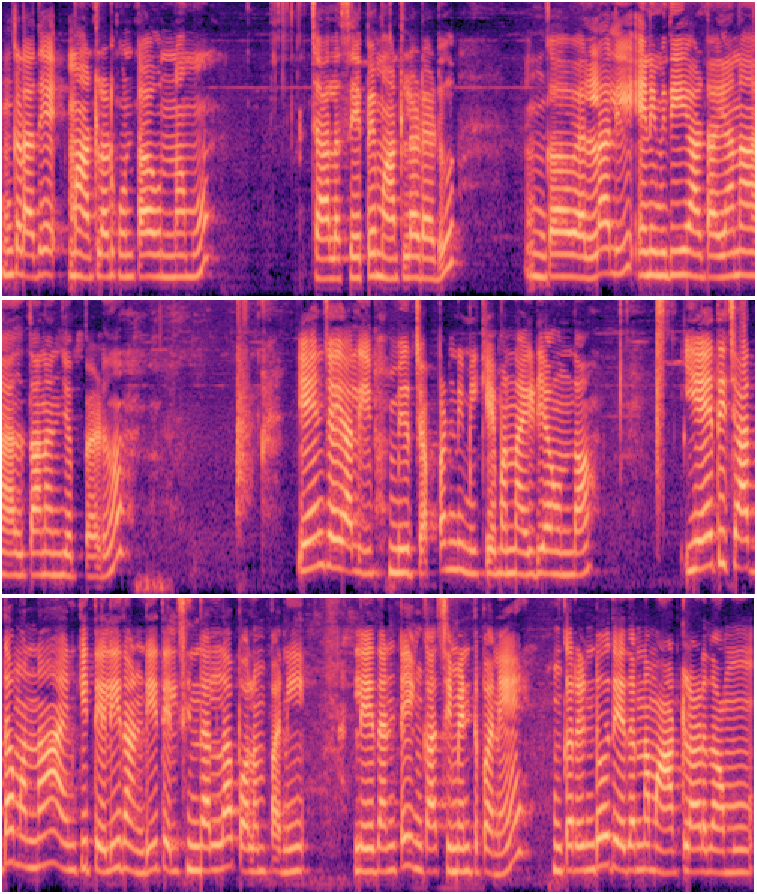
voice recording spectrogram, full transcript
ఇక్కడ అదే మాట్లాడుకుంటా ఉన్నాము. చాలాసేపే మాట్లాడాడు. ఇంకా వెళ్ళాలి. ఎనిమిది ఆ టయాన వెళ్తానని చెప్పాడు. ఏం చేయాలి? మీరు చెప్పండి మీకు ఏమన్నా ఐడియా ఉందా? ఏది చేద్దామన్నా ఆయనకి తెలియదండి తెలిసిందల్లా పొలం పని లేదంటే ఇంకా సిమెంట్ పని. ఇంకా రెండోది ఏదన్నా మాట్లాడదాము.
